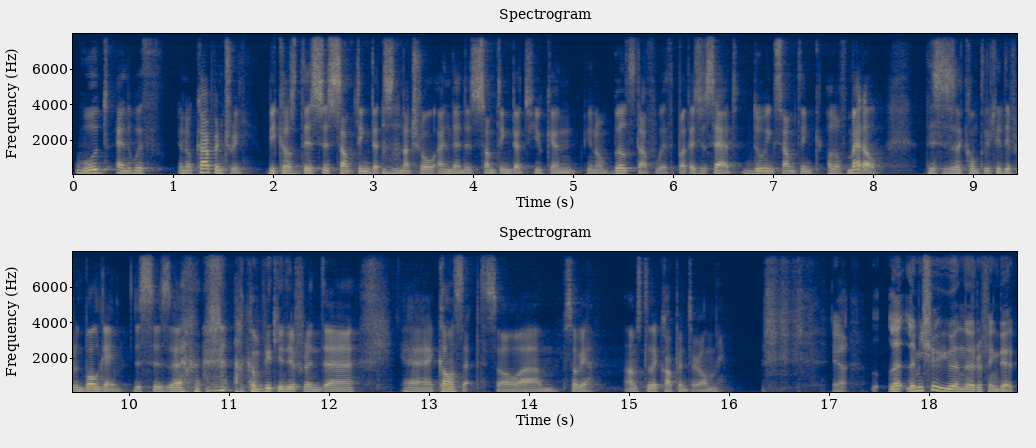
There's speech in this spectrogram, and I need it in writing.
wood and with you know carpentry because this is something that's natural and then it's something that you can you know build stuff with. But as you said, doing something out of metal, this is a completely different ball game. This is a, a completely different uh, uh, concept. So um, so yeah, I'm still a carpenter only. Yeah. Let, let me show you another thing that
